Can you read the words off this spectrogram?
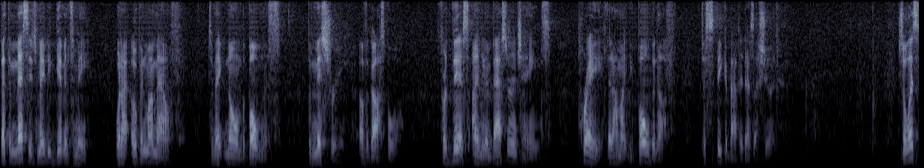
that the message may be given to me when I open my mouth to make known the boldness, the mystery of the gospel. For this I am an ambassador in chains. Pray that I might be bold enough to speak about it as I should. So let's,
